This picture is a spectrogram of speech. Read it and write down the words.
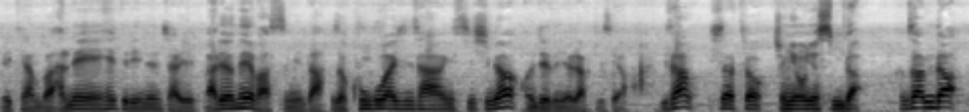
이렇게 한번 안내해드리는 자리 마련해 봤습니다. 그래서 궁금하신 사항 있으시면 언제든 연락 주세요. 이상 신화트럭 정영훈이었습니다. 감사합니다.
